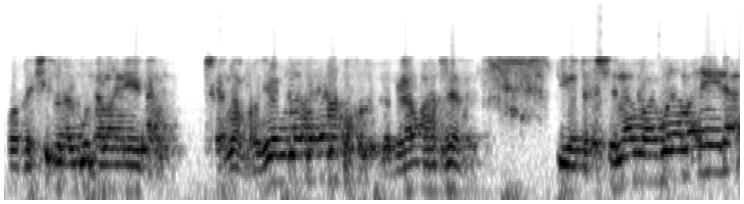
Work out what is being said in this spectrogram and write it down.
por decirlo de alguna manera. O sea, no, por decirlo lo que vamos a hacer, digo, presionarlo de alguna manera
